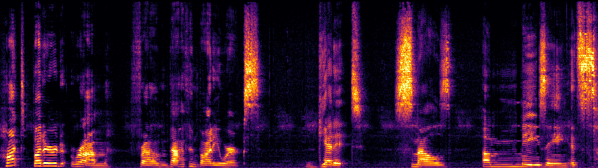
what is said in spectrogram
hot buttered rum from Bath and Body Works. Get it. Smells amazing. It's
